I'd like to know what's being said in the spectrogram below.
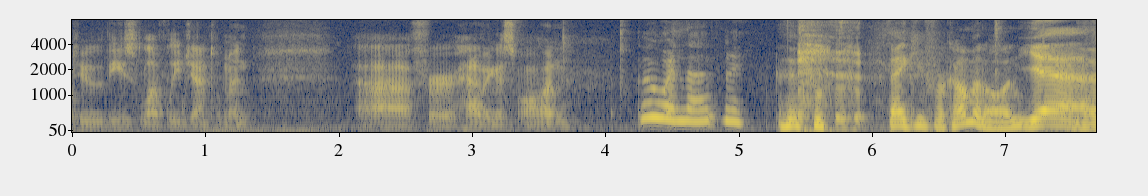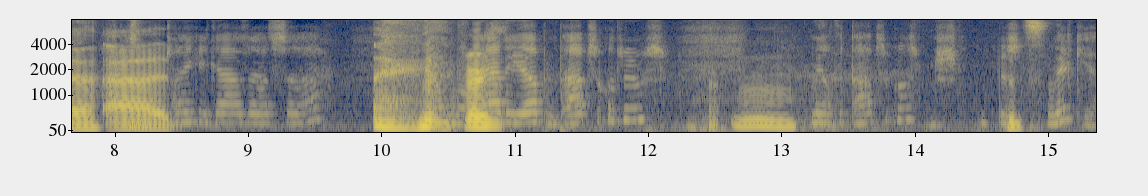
to these lovely gentlemen uh, for having us on. Ooh, we're lovely. Thank you for coming on. Yeah. Uh, Take you guys outside. First- Lather you up in popsicle juice. Mm. Melted popsicles. Just, It's- just lick you.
